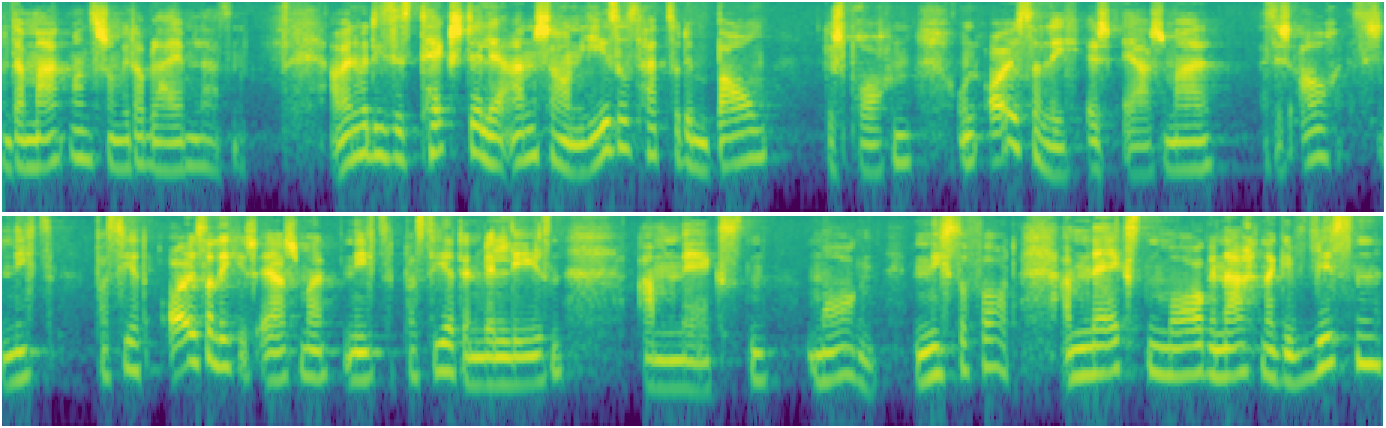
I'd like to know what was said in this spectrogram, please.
Und da mag man es schon wieder bleiben lassen. Aber wenn wir diese Textstelle anschauen, Jesus hat zu dem Baum gesprochen und äußerlich ist erstmal, es ist auch, es ist nichts passiert. Äußerlich ist erstmal nichts passiert, denn wir lesen am nächsten Morgen, nicht sofort. Am nächsten Morgen nach einer gewissen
